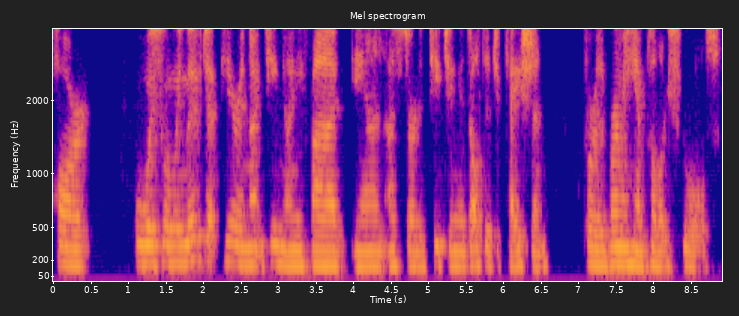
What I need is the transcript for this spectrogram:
part was when we moved up here in 1995 and I started teaching adult education for the Birmingham Public Schools.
